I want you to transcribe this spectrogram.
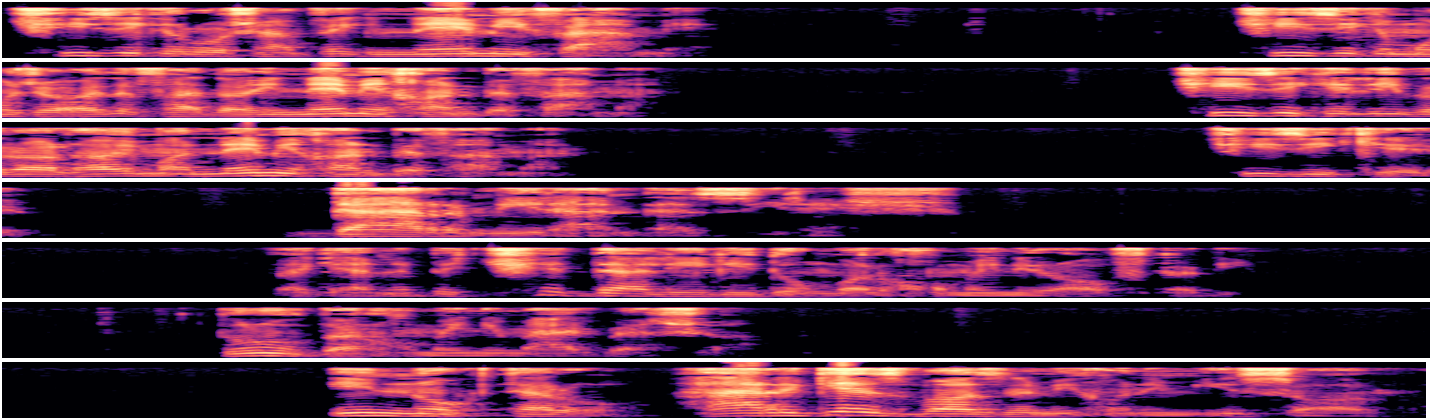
چیزی که روشنفکر نمی‌فهمه. چیزی که مجاهد فدایی نمی‌خوان بفهمن. چیزی که لیبرال های ما نمی‌خوان بفهمن. چیزی که در میرند از زیرش. وگرنه به چه دلیلی دنبال خمینی را افتادیم؟ درود بر خمینی مرگ شاه. این نکته رو هرگز باز نمی کنیم این سال رو.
